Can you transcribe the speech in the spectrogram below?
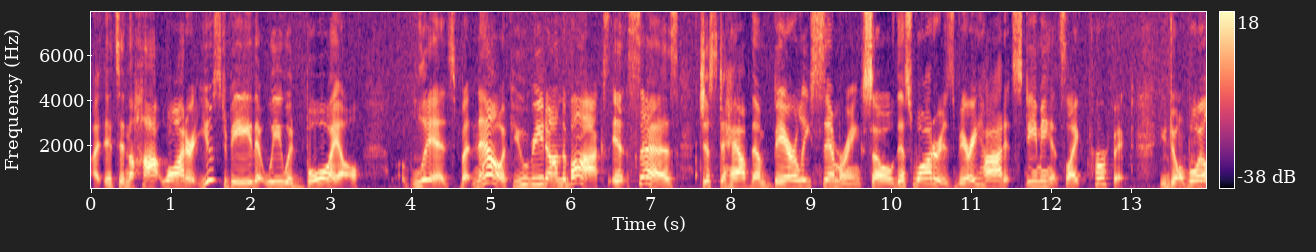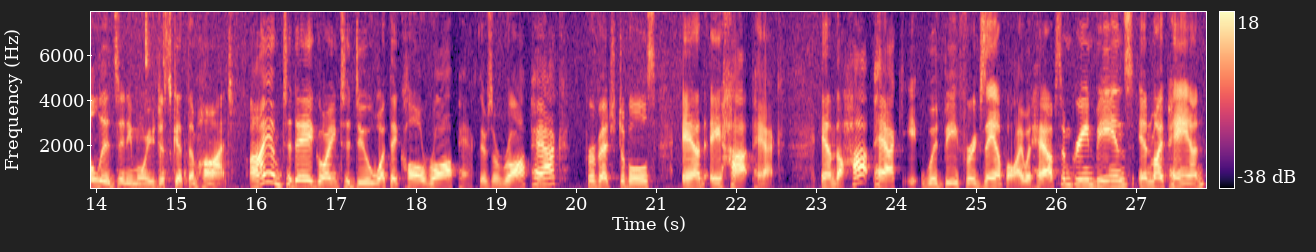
Uh, it's in the hot water. It used to be that we would boil lids, but now if you read on the box, it says just to have them barely simmering. So this water is very hot, it's steaming, it's like perfect. You don't boil lids anymore, you just get them hot. I am today going to do what they call raw pack. There's a raw pack for vegetables and a hot pack. And the hot pack would be, for example, I would have some green beans in my pan,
